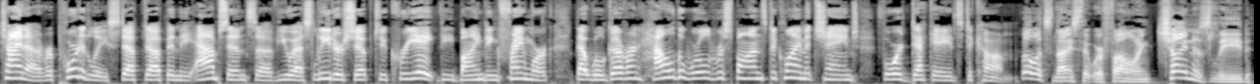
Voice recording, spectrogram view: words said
China reportedly stepped up in the absence of U.S. leadership to create the binding framework that will govern how the world responds to climate change for decades to come. Well, it's nice that we're following China's lead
